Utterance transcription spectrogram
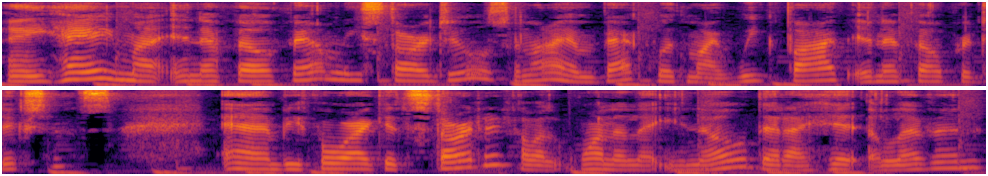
Hey, hey, my NFL family, Starr Joulez, and I am back with my Week 5 NFL predictions. And before I get started, I want to let you know that I hit 11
